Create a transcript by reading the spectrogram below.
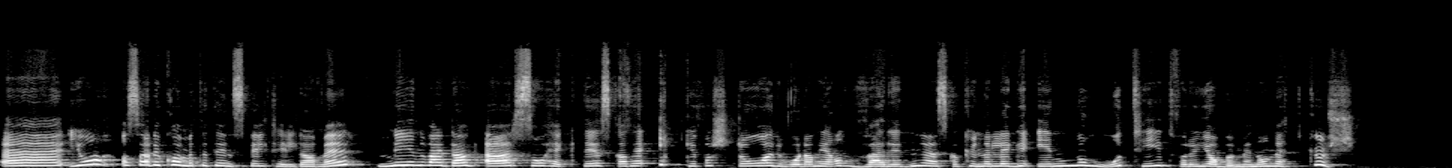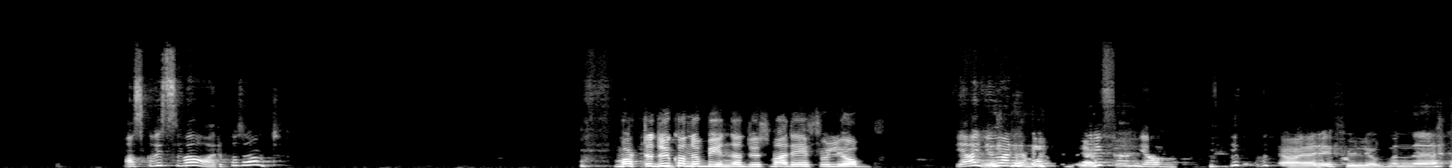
Eh, jo, og så er det kommet et innspill til, damer. Min hverdag er så hektisk at jeg ikke forstår hvordan i all verden jeg skal kunne legge inn noe tid for å jobbe med noen nettkurs. Hva skal vi svare på sånt? Marte, du kan jo begynne, du som er i full jobb. Ja, gjør det, Marte. Du er i full jobb. Ja, jeg er i full jobb, men eh,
